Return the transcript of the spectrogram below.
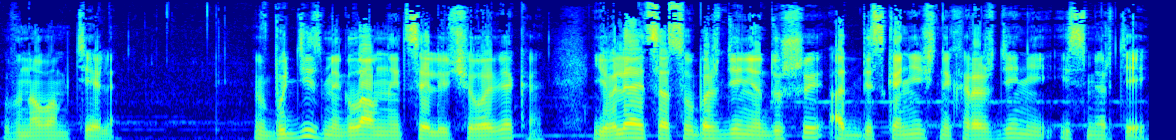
в новом теле. В буддизме главной целью человека является освобождение души от бесконечных рождений и смертей,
